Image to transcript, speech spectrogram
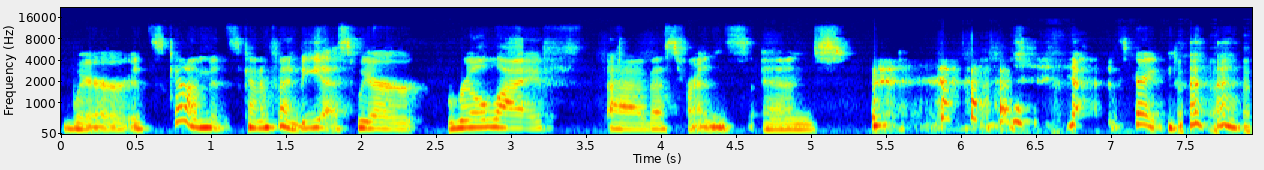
where it's come it's kind of fun. But yes we are real life uh, best friends and yeah it's great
